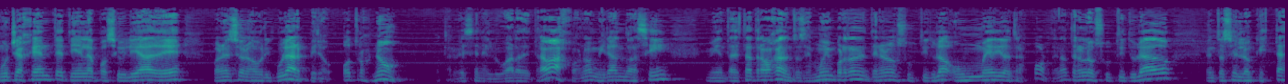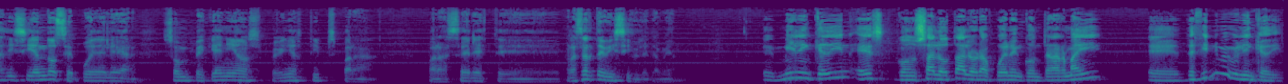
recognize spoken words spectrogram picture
mucha gente tiene la posibilidad de ponerse un auricular, pero otros no. O tal vez en el lugar de trabajo, ¿no? Mirando así mientras está trabajando. Entonces, es muy importante tenerlo subtitulado, un medio de transporte, ¿no? Tenerlo subtitulado, entonces lo que estás diciendo se puede leer. Son pequeños, pequeños tips para, para hacer este, para hacerte visible también. Eh, mi LinkedIn es Gonzalo Talora, pueden encontrarme ahí. Eh, definime mi LinkedIn.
